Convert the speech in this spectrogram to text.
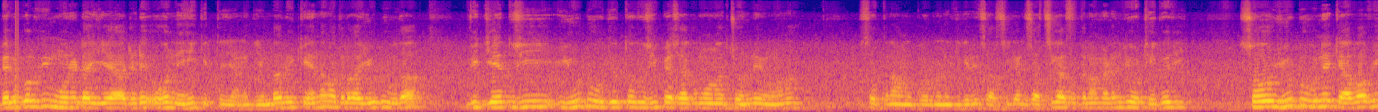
ਬਿਲਕੁਲ ਵੀ ਮੋਨੇਟਾਈਜ਼ ਆ, ਜਿਹੜੇ ਉਹ ਨਹੀਂ ਕੀਤੇ ਜਾਣਗੇ। ਮਤਲਬ ਵੀ ਕਹਿਣ ਦਾ ਮਤਲਬ ਆ YouTube ਦਾ ਵੀ ਜੇ ਤੁਸੀਂ YouTube ਦੇ ਉੱਤੇ ਤੁਸੀਂ ਪੈਸਾ ਕਮਾਉਣਾ ਚਾਹੁੰਦੇ ਹੋ, ਹਨਾ? ਸਤਨਾਮ ਕੌਰ ਮੈਡਮ ਜੀ ਕਹਿੰਦੇ, ਸਤਿ ਸ਼੍ਰੀ ਅਕਾਲ, ਸਤਿ ਸ਼੍ਰੀ ਅਕਾਲ ਸਤਨਾਮ ਮੈਡਮ ਜੀ ਹੋ ਠੀਕ ਹੋ ਜੀ? ਸੋ YouTube ਨੇ ਕਿਹਾ ਵਾ ਵੀ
